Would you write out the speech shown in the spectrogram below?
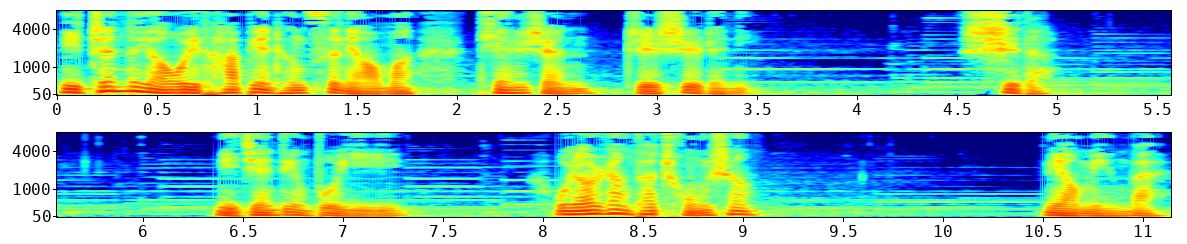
你真的要为他变成刺鸟吗？天神直视着你。是的。你坚定不移。我要让他重生。你要明白，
